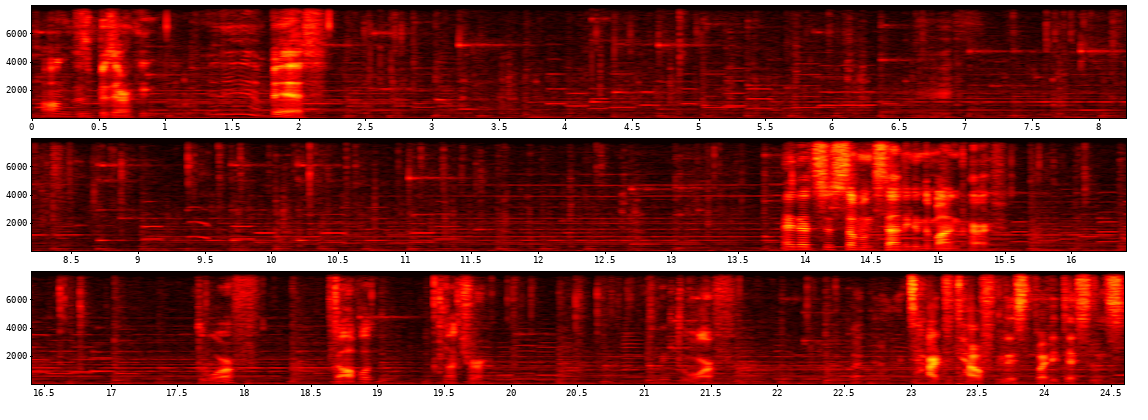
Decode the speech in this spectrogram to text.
How long does Berserking? Eh, a bit. Hmm. Hey, that's just someone standing in the minecart. Dwarf? Goblin? Not sure. Think dwarf. But it's hard to tell from this bloody distance.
